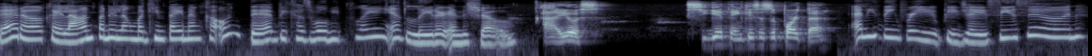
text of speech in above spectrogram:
Pero kailangan pa nilang maghintay ng kaunti because we'll be playing it later in the show. Ayos. Sige, thank you sa support ah. Anything for you, PJ. See you soon!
